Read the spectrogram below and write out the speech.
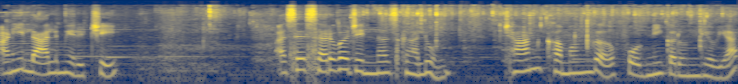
आणि लाल मिरची. असे सर्व जिन्नस घालून छान खमंग फोडणी करून घेऊयात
